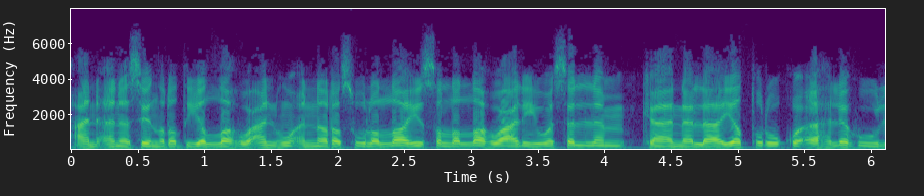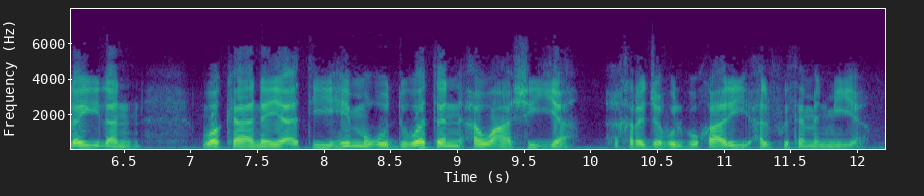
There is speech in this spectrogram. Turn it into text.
عن أنس رضي الله عنه أن رسول الله صلى الله عليه وسلم كان لا يطرق أهله ليلا وكان يأتيهم غدوة أو عشية. أخرجه البخاري 1800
